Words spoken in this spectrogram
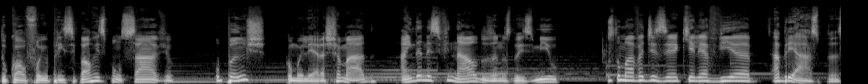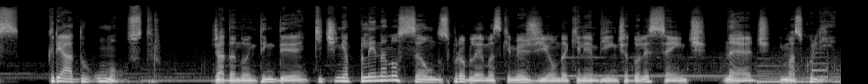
do qual foi o principal responsável, o Punch, como ele era chamado, ainda nesse final dos anos 2000, costumava dizer que ele havia, abre aspas, criado um monstro, já dando a entender que tinha plena noção dos problemas que emergiam daquele ambiente adolescente, nerd e masculino.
